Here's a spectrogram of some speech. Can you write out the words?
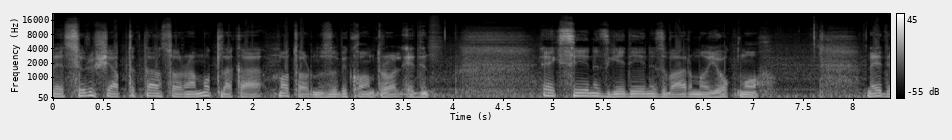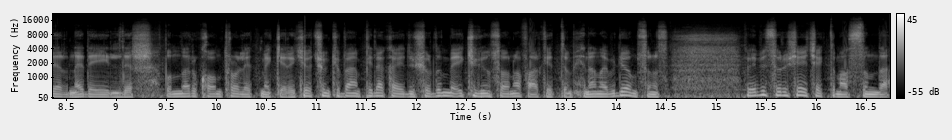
ve sürüş yaptıktan sonra mutlaka motorunuzu bir kontrol edin. Eksiğiniz, gediğiniz var mı, yok mu? Nedir, ne değildir? Bunları kontrol etmek gerekiyor. Çünkü ben plakayı düşürdüm ve iki gün sonra fark ettim. İnanabiliyor musunuz? Ve bir sürü şey çektim aslında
